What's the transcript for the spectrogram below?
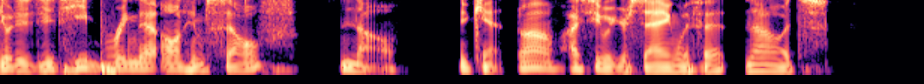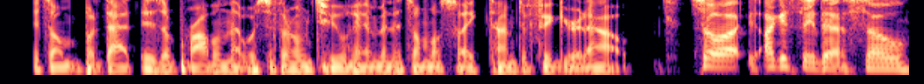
know, did, did he bring that on himself? No, you can't. Well, I see what you're saying with it. No, it's it's um, but that is a problem that was thrown to him, and it's almost like time to figure it out. So I, I could say this. So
